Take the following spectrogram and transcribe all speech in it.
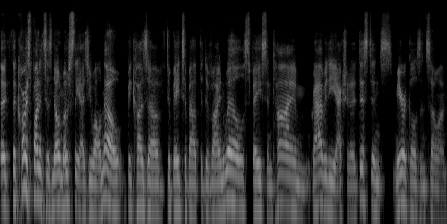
the, the correspondence is known mostly, as you all know, because of debates about the divine will, space and time, gravity, action at a distance, miracles, and so on.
